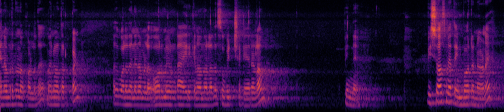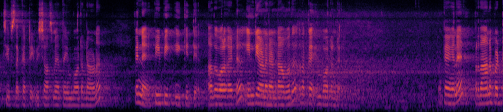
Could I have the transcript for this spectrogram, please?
ഏനാമൃതം എന്നൊക്കെ ഉള്ളത് മനോദർപ്പൺ. അതുപോലെ തന്നെ നമ്മൾ ഓർമ്മയുണ്ടായിരിക്കണം എന്നുള്ളത് സുഭിക്ഷ കേരളം. പിന്നെ വിശ്വാസ് മേത്ത ഇമ്പോർട്ടന്റ് ആണ്. Chief secretary Vishwas Mehta important ആണ്. പിന്നെ പി പി ഇ കിറ്റ് അതുപോലായിട്ട് ഇന്ത്യയാണ് രണ്ടാമത്. അതൊക്കെ ഇമ്പോർട്ടന്റ് ഒക്കെ അങ്ങനെ പ്രധാനപ്പെട്ട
